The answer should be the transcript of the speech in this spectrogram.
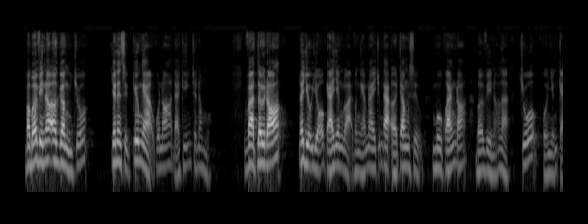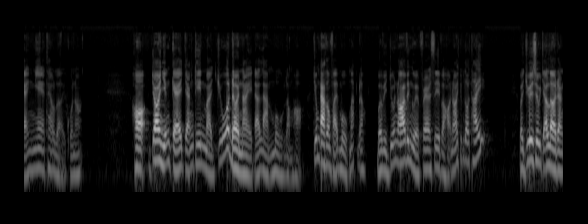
Và bởi vì nó ở gần Chúa, cho nên sự kiêu ngạo của nó đã khiến cho nó mù. Và từ đó nó dụ dỗ cả nhân loại. Và ngày hôm nay chúng ta ở trong sự mù quáng đó bởi vì nó là Chúa của những kẻ nghe theo lời của nó. Họ cho những kẻ chẳng tin mà Chúa đời này đã làm mù lòng họ. Chúng ta không phải mù mắt đâu. Bởi vì Chúa nói với người Pharisee và họ nói chúng tôi thấy. Và Chúa Giêsu trả lời rằng,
